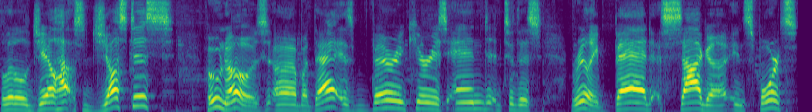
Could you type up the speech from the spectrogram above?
A little jailhouse justice? Who knows? Uh, but that is very curious end to this really bad saga in sports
